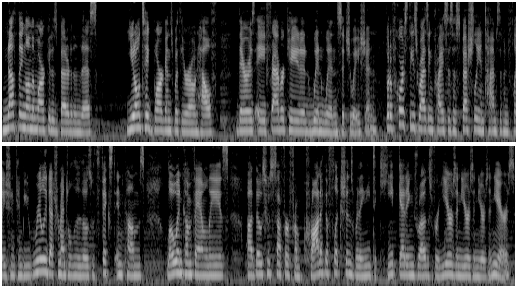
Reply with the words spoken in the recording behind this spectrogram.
Nothing on the market is better than this. You don't take bargains with your own health there is a fabricated win win situation. But of course, these rising prices, especially in times of inflation, can be really detrimental to those with fixed incomes, low income families, uh, those who suffer from chronic afflictions where they need to keep getting drugs for years and years and years and years.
